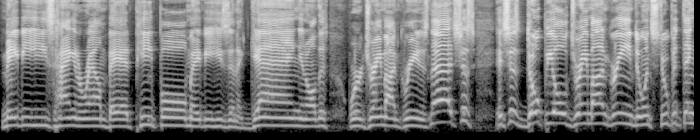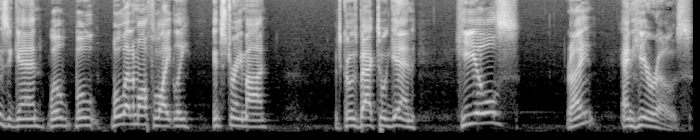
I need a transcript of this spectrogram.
maybe he's hanging around bad people, maybe he's in a gang and all this." Where Draymond Green is, nah, it's just it's just dopey old Draymond Green doing stupid things again. We'll we'll we'll let him off lightly. It's Draymond, which goes back to again, heels, right, and heroes,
